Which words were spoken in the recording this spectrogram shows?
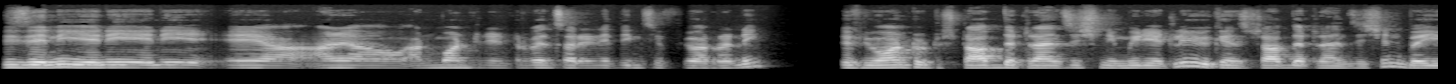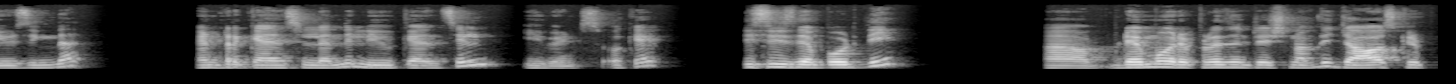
this any any any uh, unwanted intervals or anything if you are running. If you want to stop the transition immediately you can stop the transition by using the enter cancel and the leave cancel events. Okay? This is about the uh, demo representation of the javascript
